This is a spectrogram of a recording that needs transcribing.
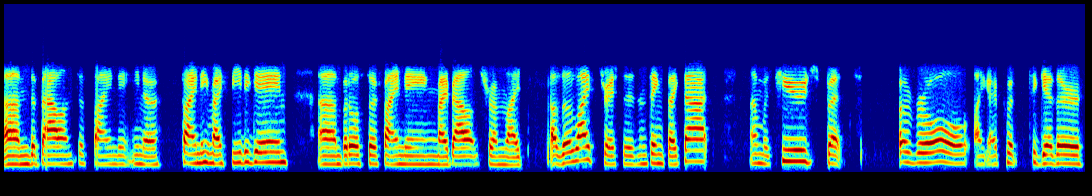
um, the balance of finding, you know, finding my feet again, um, but also finding my balance from like other life stresses and things like that um, was huge. But overall, like I put together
